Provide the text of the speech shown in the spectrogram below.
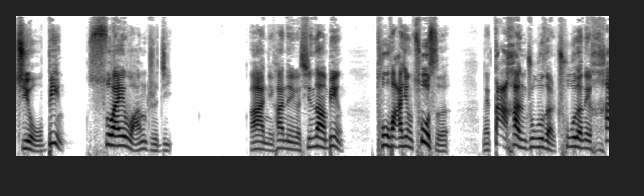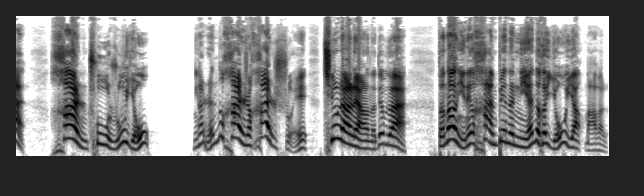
久病衰亡之际。啊，你看那个心脏病突发性猝死，那大汗珠子出的那汗，汗出如油。你看人都汗是汗水，清凉凉的，对不对？等到你那个汗变得粘的和油一样，麻烦了。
